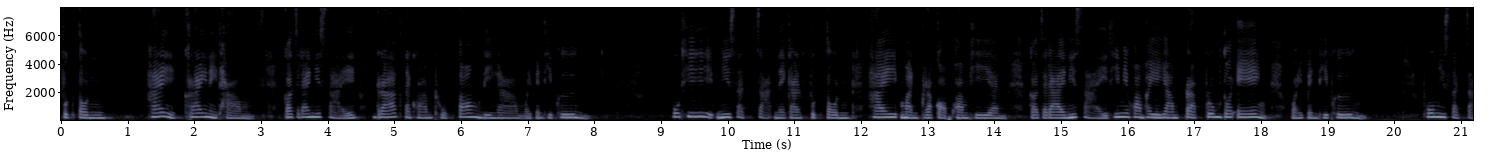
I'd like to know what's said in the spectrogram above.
ฝึกตนให้ใคร่ในธรรม ก็จะได้นิสัยรักแต่ความถูกต้องดีงามไว้เป็นที่พึ่ง ผู้ที่มีสัจจะในการฝึกตนให้หมั่นประกอบความเพียร ก็จะได้นิสัยที่มีความพยายามปรับปรุงตัวเอง ไว้เป็นที่พึ่ง ผู้มีสัจจะ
